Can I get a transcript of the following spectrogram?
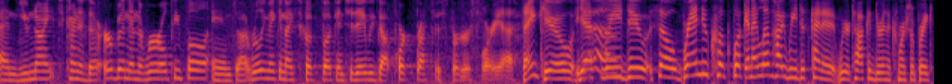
and unite kind of the urban and the rural people and uh, really make a nice cookbook. And today we've got pork breakfast burgers for you. Thank you. Yes, we do. So, brand new cookbook, and I love how we just kind of we were talking during the commercial break.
